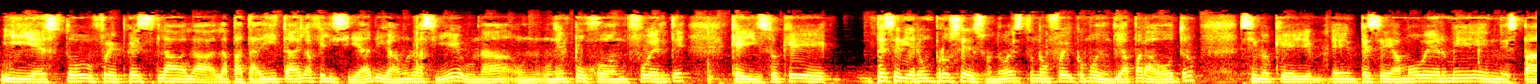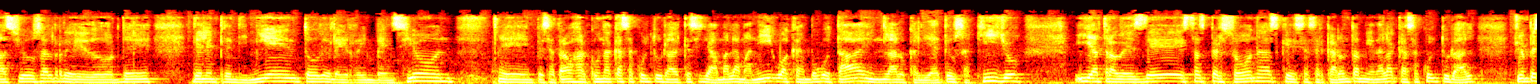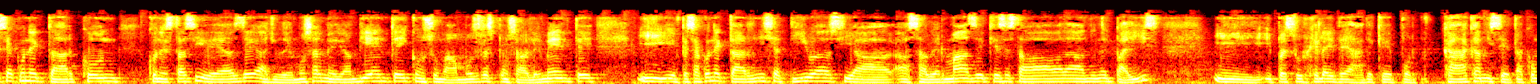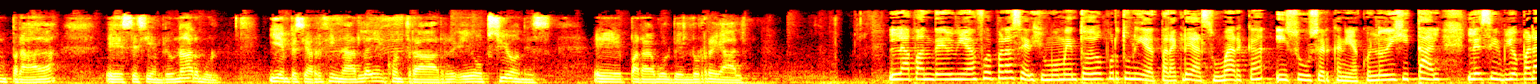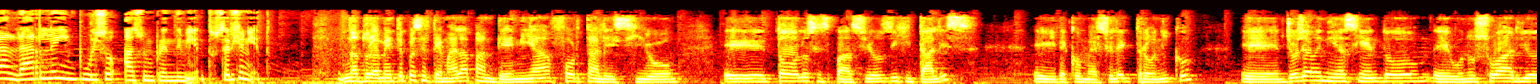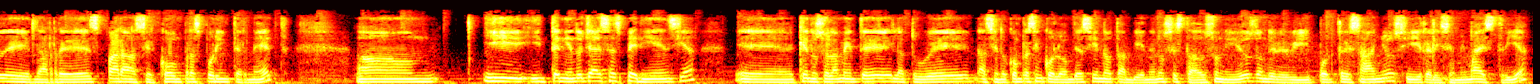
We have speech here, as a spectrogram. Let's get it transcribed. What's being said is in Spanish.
y esto fue pues la, patadita de la felicidad, digámoslo así, un empujón fuerte que hizo que se diera un proceso, ¿no? Esto no fue como de un día para otro, sino que empecé a moverme en espacios alrededor de, del emprendimiento, de la reinvención. Eh, empecé a trabajar con una casa cultural que se llama La Manigua, acá en Bogotá, en la localidad de Teusaquillo. Y a través de estas personas que se acercaron también a la casa cultural, yo empecé a conectar con, con estas ideas de ayudemos al medio ambiente y consumamos responsablemente. Y empecé a conectar iniciativas y a, saber más de qué se estaba dando en el país. Y, pues surge la idea de que por cada camiseta comprada eh, se siembre un árbol. Y empecé a refinarla y a encontrar eh, opciones eh, para volverlo real. La pandemia fue para Sergio un momento de oportunidad para crear su marca y su cercanía con lo digital le sirvió para darle impulso a su emprendimiento. Sergio Nieto. Naturalmente, pues el tema de la pandemia fortaleció eh, todos los espacios digitales eh, y de comercio electrónico. Eh, yo ya venía siendo un usuario de las redes para hacer compras por internet um, y, teniendo ya esa experiencia, que no solamente la tuve haciendo compras en Colombia, sino también en los Estados Unidos, donde viví por tres años y realicé mi maestría.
